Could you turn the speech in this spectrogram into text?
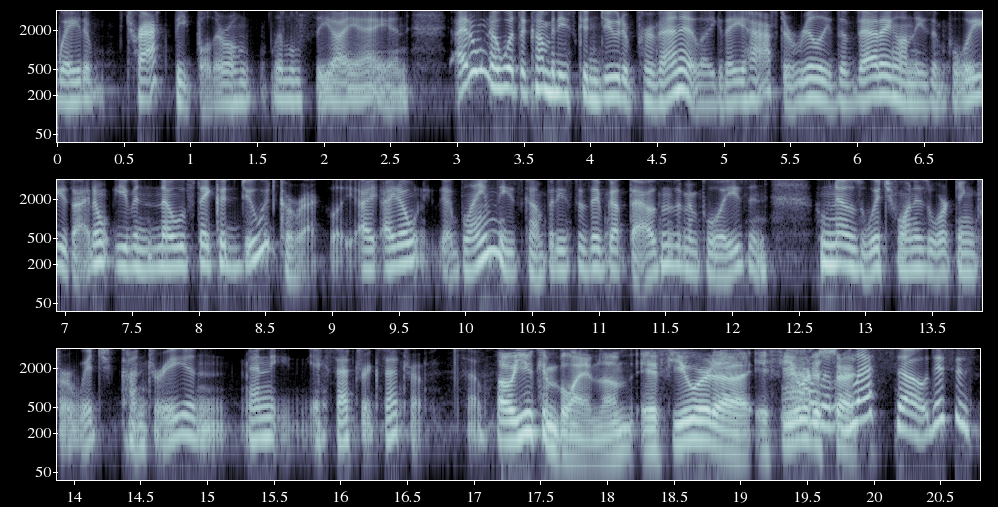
way to track people, their own little CIA. And I don't know what the companies can do to prevent it. Like they have to really, the vetting on these employees, I don't even know if they could do it correctly. I, I don't blame these companies because they've got thousands of employees and who knows which one is working for which country and, and et cetera, et cetera. So. Oh, you can blame them. If you were to, if you uh, were to start. Less so. This is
